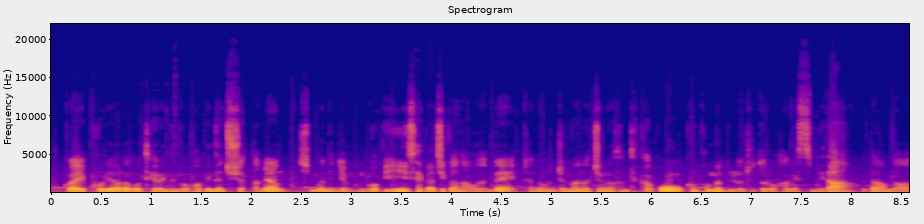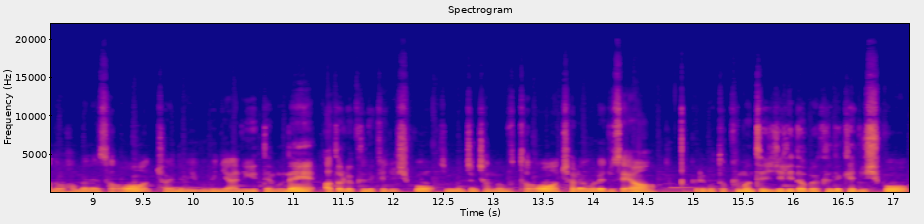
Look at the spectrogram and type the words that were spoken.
국가의 코리아라고 되어 있는 거 확인해 주셨다면 신분 인증 방법이 세 가지가 나오는데 저는 운전면허증을 선택하고 컨펌을 눌러주도록 하겠습니다. 그 다음 나오는 화면에서 저희는 미국인이 아니기 때문에 아더를 클릭해 주시고 신분증 장면부터 촬영을 해주세요. 그리고 도큐먼트 이지 리더블 클릭해 주시고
